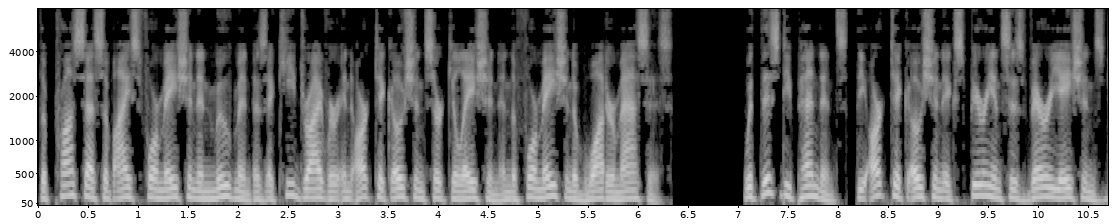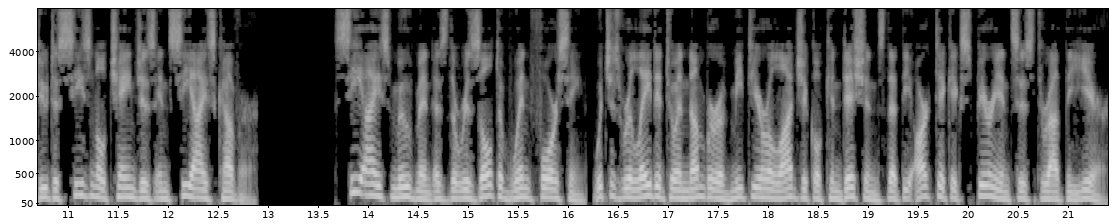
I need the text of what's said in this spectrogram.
the process of ice formation and movement is a key driver in Arctic Ocean circulation and the formation of water masses. With this dependence, the Arctic Ocean experiences variations due to seasonal changes in sea ice cover. Sea ice movement is the result of wind forcing, which is related to a number of meteorological conditions that the Arctic experiences throughout the year.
